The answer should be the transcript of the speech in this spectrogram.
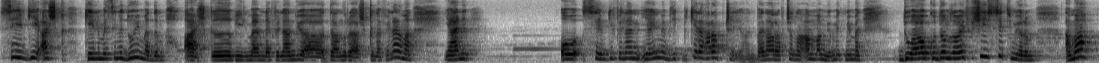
sevgi, aşk kelimesini duymadım. Aşkı bilmem ne falan diyor, Tanrı aşkına falan ama yani o sevgi falan yayılmıyor. Bir, kere Arapça yani. Ben Arapçadan anlamıyorum, etmiyorum. Ben dua okuduğum zaman hiçbir şey hissetmiyorum. Ama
